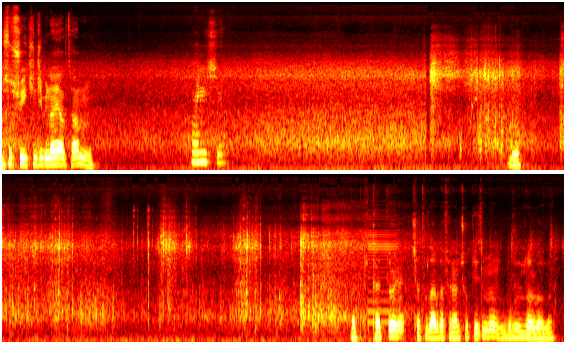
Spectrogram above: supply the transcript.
Yusuf şu ikinci binayı al tamam mı? Hangisi? Bu. Bak dikkatli oyna. Çatılarda falan çok gezinme vururlar vallahi.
